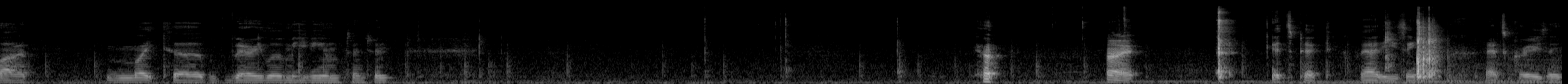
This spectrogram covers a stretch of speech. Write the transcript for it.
apply light to very low medium tension. Alright. It's picked. That easy. That's crazy.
